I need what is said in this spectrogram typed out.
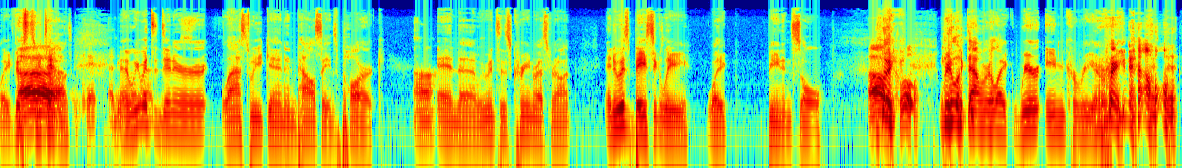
like those Ah, two towns. Okay. And we went that. to dinner last weekend in Palisades Park, Uh-huh. and uh, we went to this Korean restaurant, and it was basically like being in Seoul. Oh, Like- cool. we looked out and we were like, we're in Korea right now.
